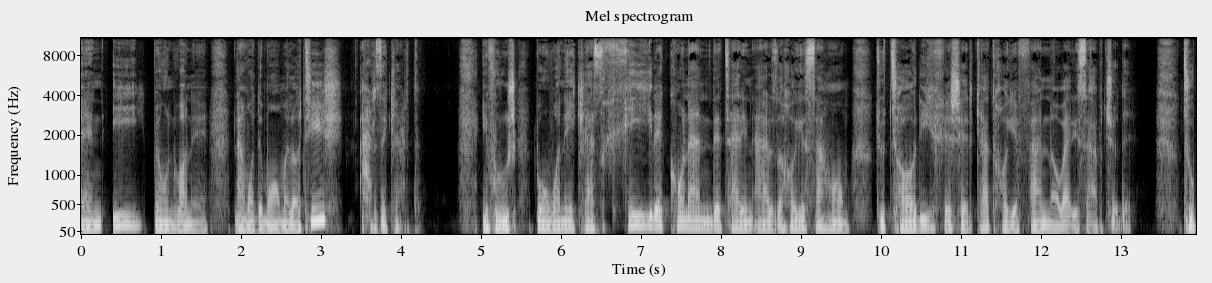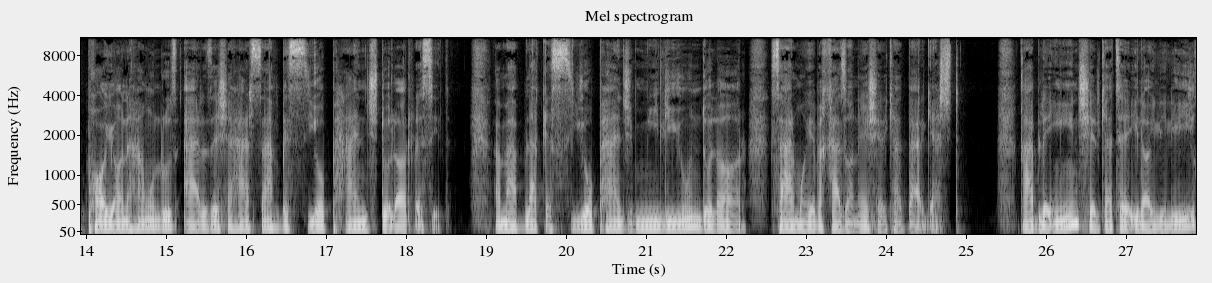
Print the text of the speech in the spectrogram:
ان ای به عنوان نماد معاملاتیش عرضه کرد. این فروش به عنوان یکی از خیر کننده ترین عرضه های سهام تو تاریخ شرکت های فناوری ثبت شده تو پایان همون روز ارزش هر سهم به 35 دلار رسید و مبلغ 35 میلیون دلار سرمایه به خزانه شرکت برگشت. قبل این شرکت ایلایلیلی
